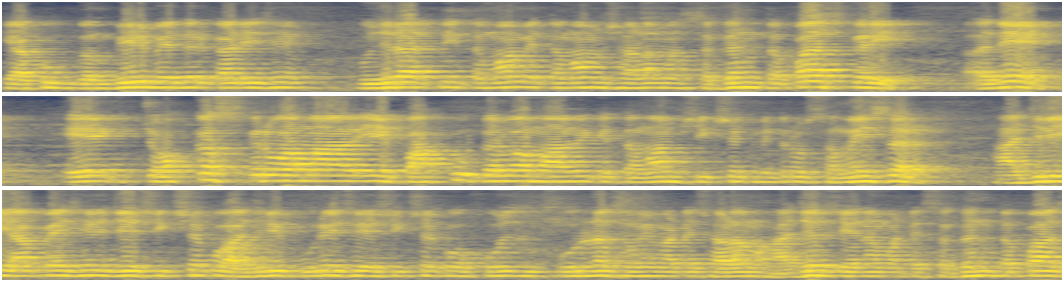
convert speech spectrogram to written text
કે આ ખૂબ ગંભીર બેદરકારી છે. ગુજરાતની તમામે તમામ શાળામાં સઘન તપાસ કરી અને એ ચોક્કસ કરવામાં આવે, એ પાક્કું કરવામાં આવે કે તમામ શિક્ષક મિત્રો સમયસર હાજરી આપે છે. જે શિક્ષકો હાજરી પૂરે છે શિક્ષકો ફૂલ, પૂર્ણ સમય માટે શાળામાં હાજર છે. એના માટે સઘન તપાસ,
